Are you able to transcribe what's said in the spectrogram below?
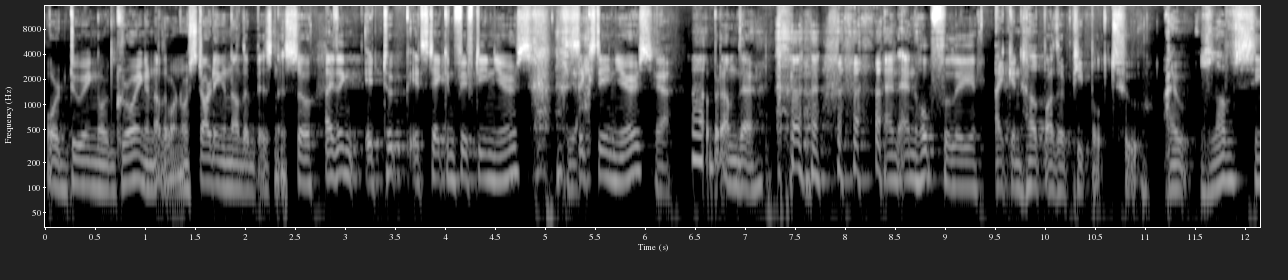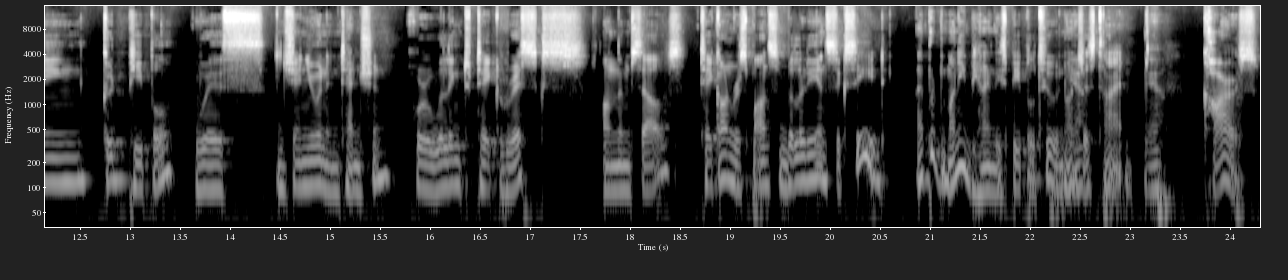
Or doing or growing another one or starting another business. So I think it took it's taken 15 years, 16 years. Yeah. Uh, but I'm there. and and hopefully I can help other people too. I love seeing good people with genuine intention who are willing to take risks on themselves, take on responsibility and succeed. I put money behind these people too, not Yeah. just time. Yeah. Cars,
